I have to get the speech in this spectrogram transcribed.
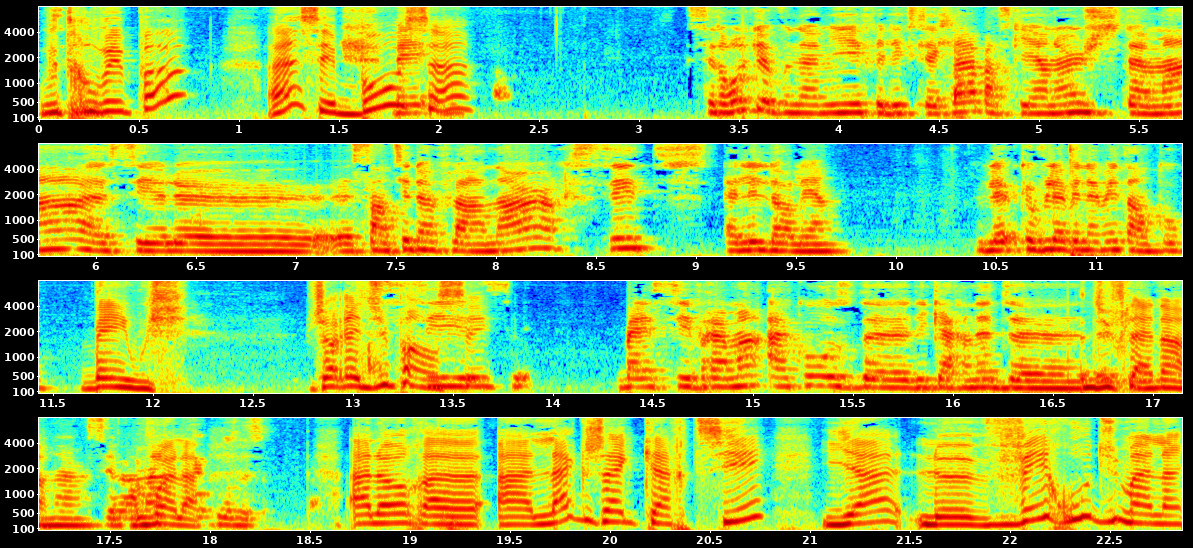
Vous trouvez pas? Hein, c'est beau ça. C'est drôle que vous nommiez Félix Leclerc parce qu'il y en a un justement, c'est le Sentier d'un flâneur, c'est à l'île d'Orléans, que vous l'avez nommé tantôt. Ben oui. J'aurais dû penser. Ben c'est vraiment à cause des carnets de, du flâneur. C'est vraiment voilà. à cause de ça. Alors euh, à Lac Jacques Cartier, il y a le verrou du malin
